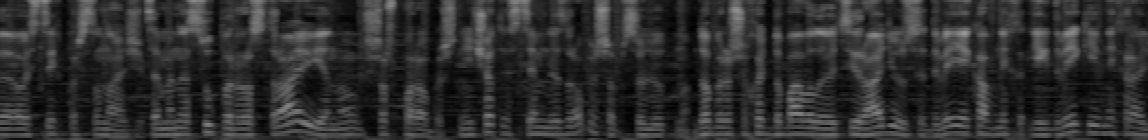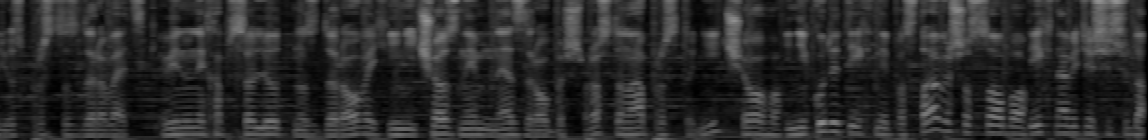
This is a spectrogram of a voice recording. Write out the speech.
е, ось цих персонажів. Це мене супер розстраює. Ну що ж поробиш? Нічого ти з цим не зробиш абсолютно. Добре, що хоч додали оці радіуси. Диви, яка в них, як диви, який в них радіус, просто здоровецький. Він у них абсолютно здоровий і нічого з ним не зробиш. Просто-напросто нічого. І нікуди ти їх не поставиш особо. Ти їх навіть ось сюди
